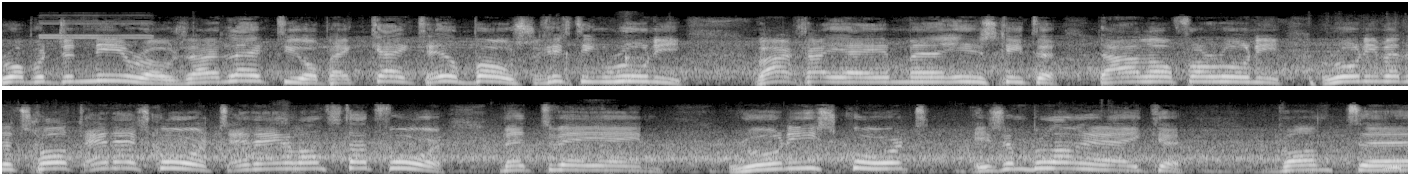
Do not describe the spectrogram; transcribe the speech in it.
Robert De Niro. Daar lijkt hij op. Hij kijkt heel boos richting Rooney. Waar ga jij hem uh, inschieten. De aanloop van Rooney. Rooney met het schot en hij scoort. En Engeland staat voor met 2-1. Rooney scoort, is een belangrijke. Want uh,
